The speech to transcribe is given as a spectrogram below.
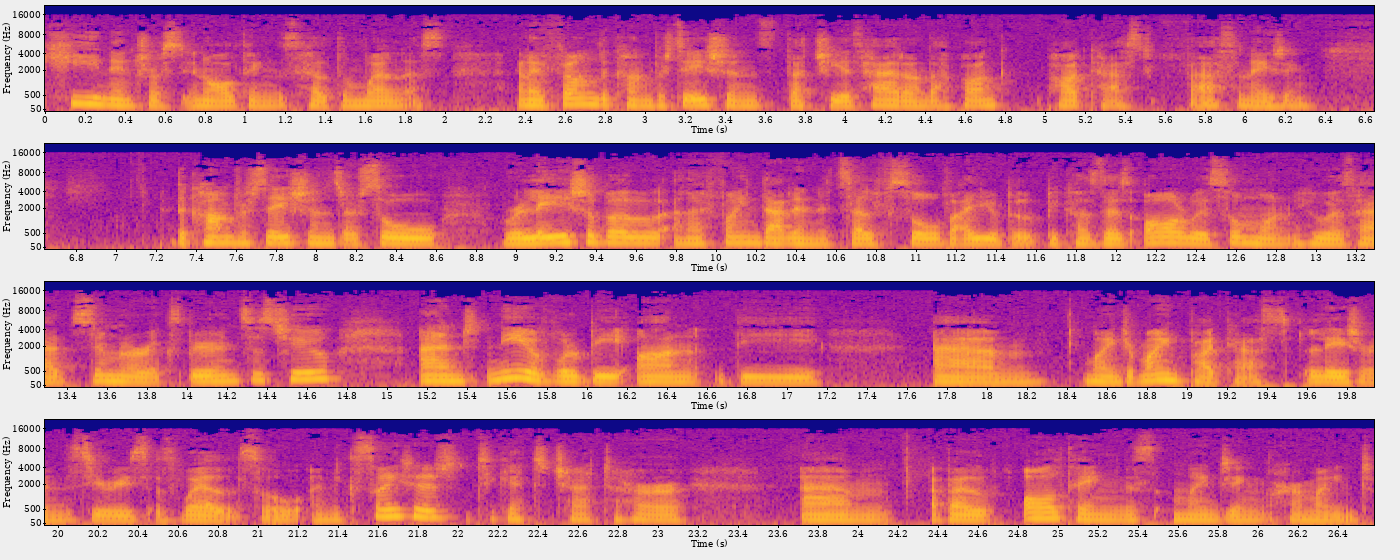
keen interest in all things health and wellness. And I found the conversations that she has had on that podcast fascinating. The conversations are so relatable, and I find that in itself so valuable because there's always someone who has had similar experiences to you. And Niamh will be on the um, Mind Your Mind podcast later in the series as well. So I'm excited to get to chat to her um, about all things minding her mind.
